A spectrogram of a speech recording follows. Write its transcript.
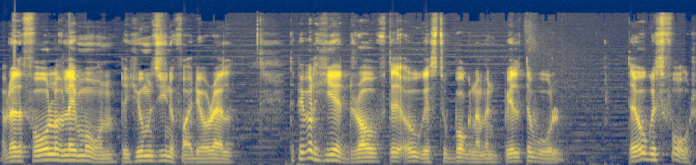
After the fall of Lemon, the humans unified the Orel. The people here drove the ogres to Bognam and built the wall. The ogres fought,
